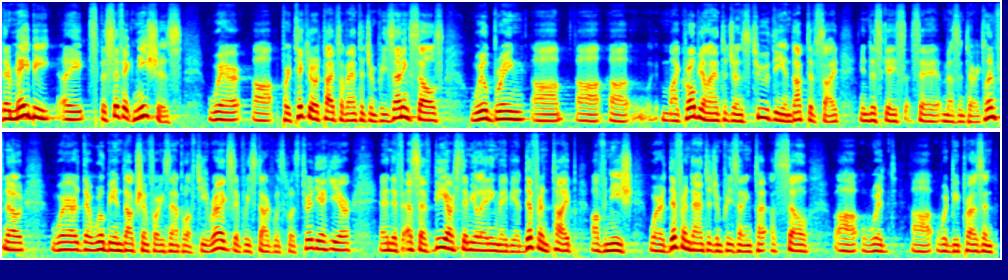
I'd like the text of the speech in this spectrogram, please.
there may be a specific niches where uh, particular types of antigen presenting cells will bring uh, uh, uh, microbial antigens to the inductive site, in this case, say, mesenteric lymph node, where there will be induction, for example, of Tregs, if we start with Clostridia here. And if SFB are stimulating maybe a different type of niche, where a different antigen presenting cell uh, would uh, would be present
